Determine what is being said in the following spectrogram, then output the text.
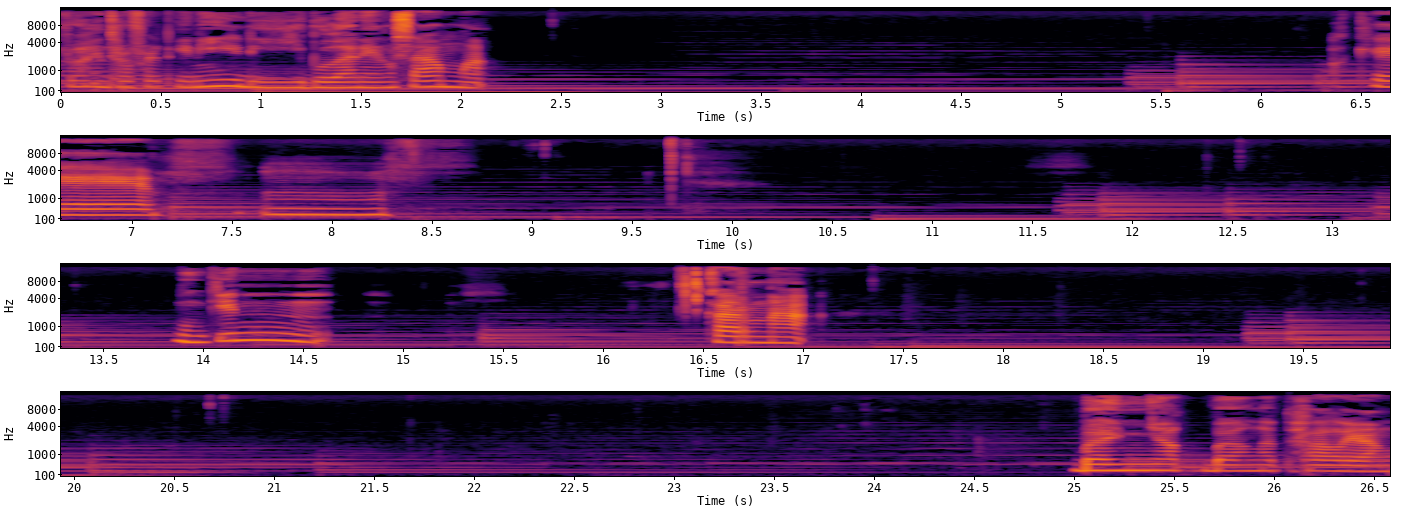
Ruang Introvert ini di bulan yang sama. Oke, okay. hmm, mungkin karena banyak banget hal yang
